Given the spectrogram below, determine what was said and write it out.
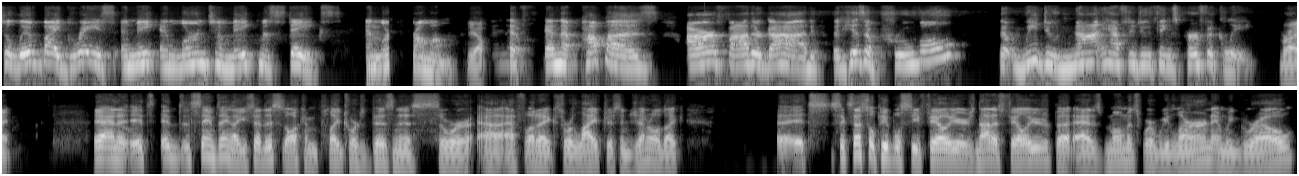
to live by grace and make and learn to make mistakes and mm. learn from them. Yep. And that, and that Papa's our Father God, that His approval, that we do not have to do things perfectly. Right. Yeah, and it's it's the same thing. Like you said, this is all can play towards business or uh, athletics or life, just in general. Like uh, it's successful people see failures not as failures, but as moments where we learn and we grow,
